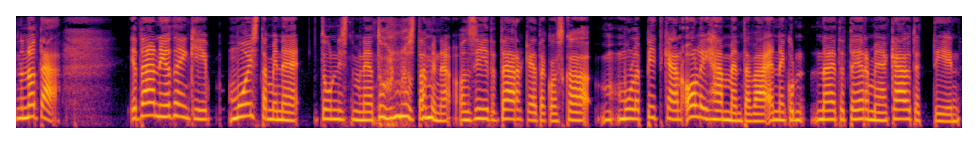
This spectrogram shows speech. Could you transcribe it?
No, no tää. Ja tämän jotenkin muistaminen, tunnistaminen ja tunnustaminen on siitä tärkeää, koska mulle pitkään oli hämmentävää ennen kuin näitä termejä käytettiin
